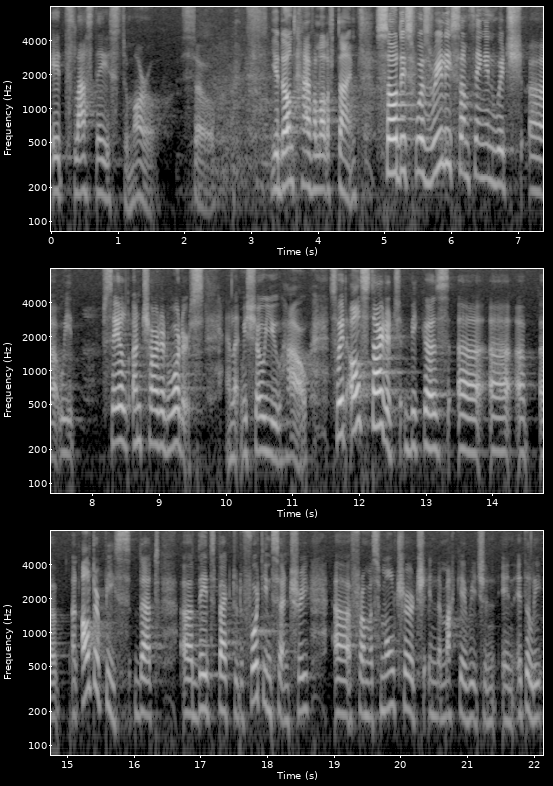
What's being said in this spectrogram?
Its last day is tomorrow, so you don't have a lot of time. So this was really something in which uh, we sailed uncharted waters. And let me show you how. So it all started because uh, uh, uh, an altarpiece that uh, dates back to the 14th century uh, from a small church in the Marche region in Italy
